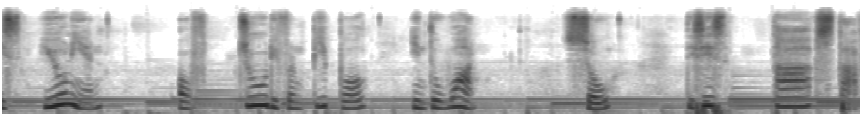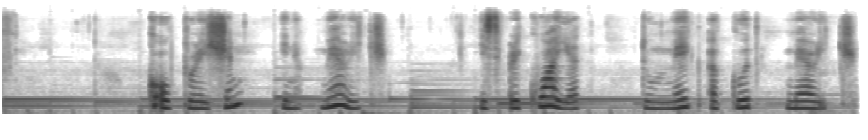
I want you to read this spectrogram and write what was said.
is union of two different people into one. So, this is tough stuff. Cooperation in marriage is required to make a good marriage.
